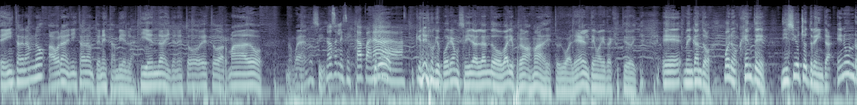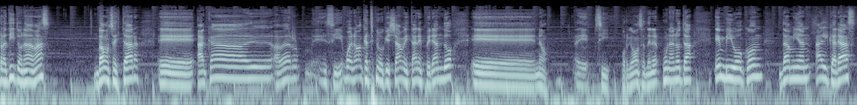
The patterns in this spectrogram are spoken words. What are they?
e Instagram no, ahora en Instagram tenés también las tiendas y tenés todo esto armado. No, bueno, sí. No se les escapa nada. Creo que podríamos seguir hablando varios programas más de esto, igual, ¿eh? el tema que trajiste hoy. Eh, me encantó. Bueno, gente, 18.30. En un ratito nada más Vamos a estar eh, acá, a ver, sí, bueno, acá tengo que ya me están esperando. no, sí, porque vamos a tener una nota en vivo con Damián Alcaraz,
